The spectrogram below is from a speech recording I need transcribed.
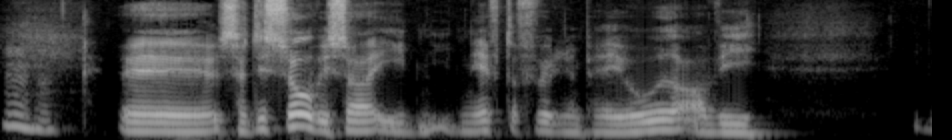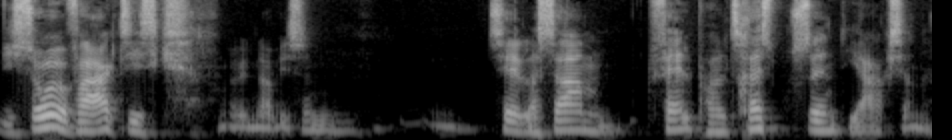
Mm-hmm. Øh, så det så vi så i den, i den efterfølgende periode, og vi, vi så jo faktisk, når vi sådan tæller sammen, fald på 50 procent i aktierne.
